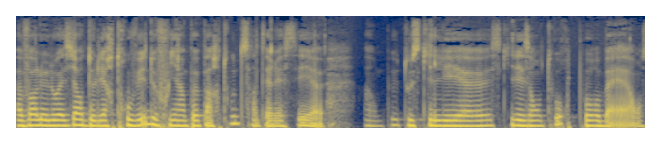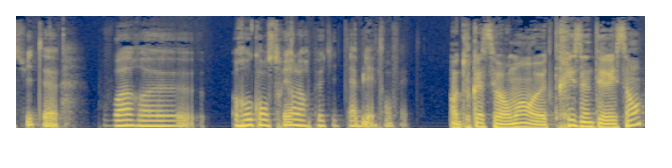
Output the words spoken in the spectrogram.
avoir le loisir de les retrouver, de fouiller un peu partout, de s'intéresser à un peu tout ce qui les, ce qui les entoure pour bah, ensuite pouvoir reconstruire leur petite tablette en fait. En tout cas, c'est vraiment euh, très intéressant.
